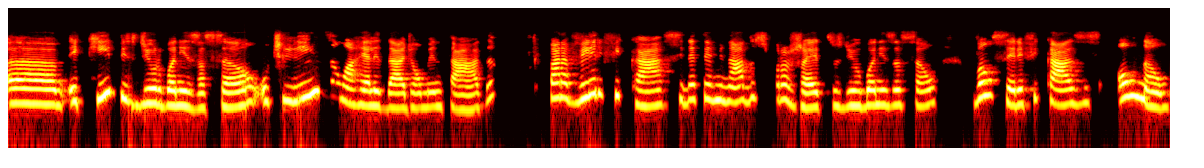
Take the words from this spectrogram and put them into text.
uh, equipes de urbanização utilizam a realidade aumentada para verificar se determinados projetos de urbanização vão ser eficazes ou não.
